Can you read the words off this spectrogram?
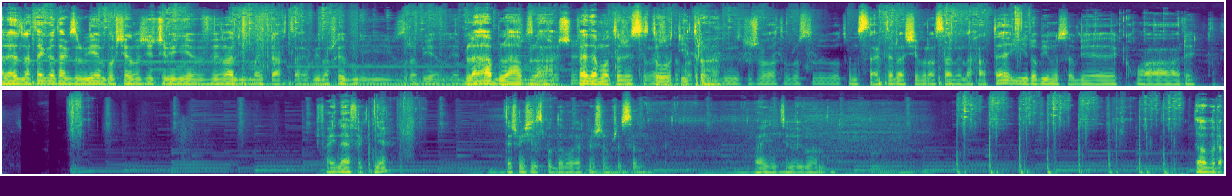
Ale dlatego tak zrobiłem, bo chciałem zobaczyć, czy mnie nie wywali Minecrafta. Jakby na przykład mi zrobiłem... jakby Bla, bla, wszystkie bla. rzeczy, Wiadomo też, że jest to to wiesz, że utni to trochę. Gdyby mi skraszowało, to po prostu by było to. Więc tak, teraz się wracamy na chatę i robimy sobie kwary. Fajny efekt, nie? Też mi się spodobał jak pierwszym czasem. Fajnie to wygląda. Dobra.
